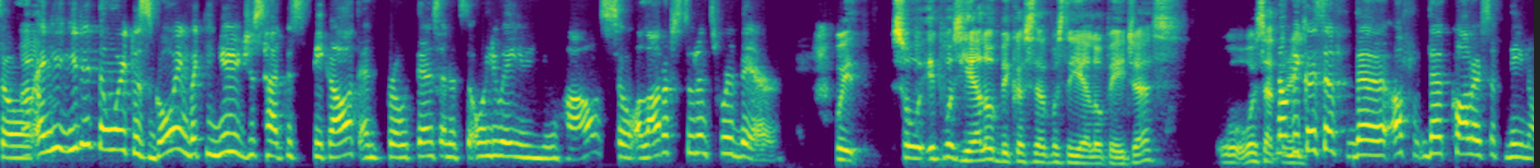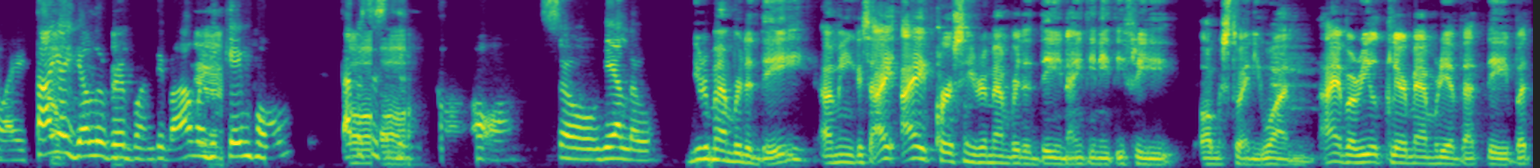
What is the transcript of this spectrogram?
So, Ah. and you, you didn't know where it was going, but you knew you just had to speak out and protest, and it's the only way you knew how. So, a lot of students were there. Wait, so it was yellow because that was the yellow pages? Was that No, because of the of the colors of Ninoy. Taya Oh. yellow ribbon, di ba? When Yeah. he came home, that was his Oh. name. Oo. So, yellow. you remember the day? I mean, because I, I personally remember the day, 1983, August 21. I have a real clear memory of that day, but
